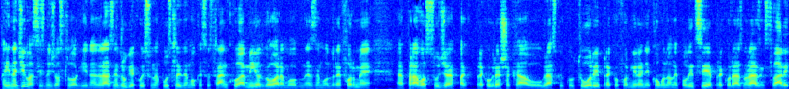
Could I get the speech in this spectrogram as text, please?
Pa i na Đilas između ostalog i na razne druge koji su napustili demokratsku stranku, a mi odgovaramo, ne znam, od reforme e, pravosuđa, pa preko grešaka u gradskoj kulturi, preko formiranja komunalne policije, preko razno raznih stvari.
